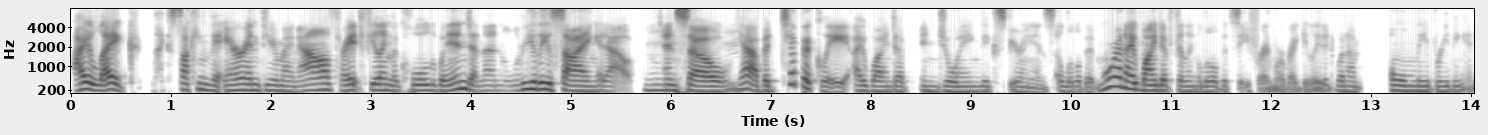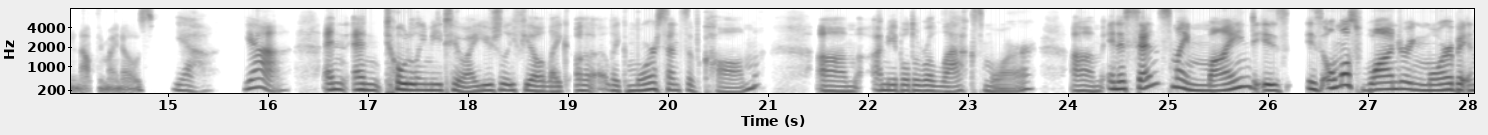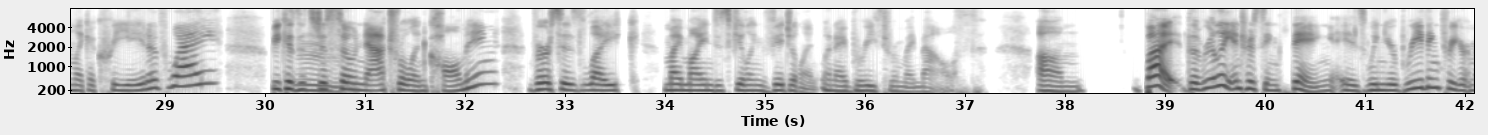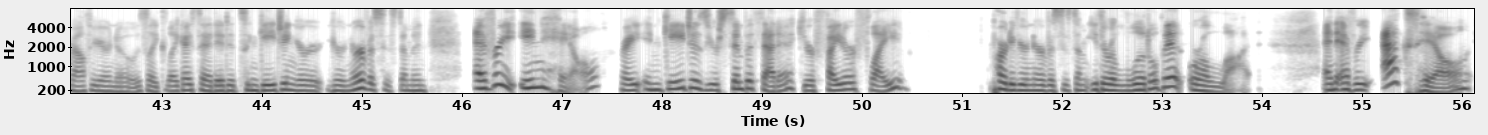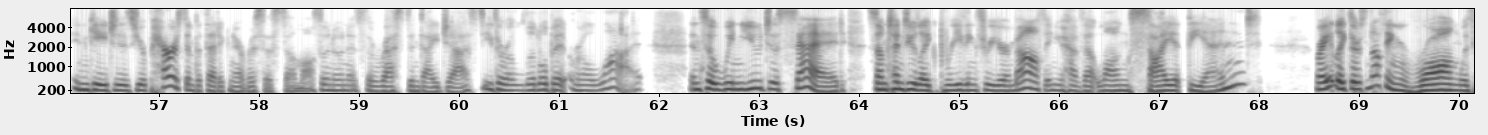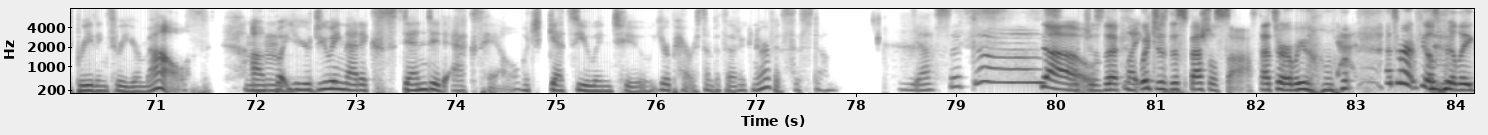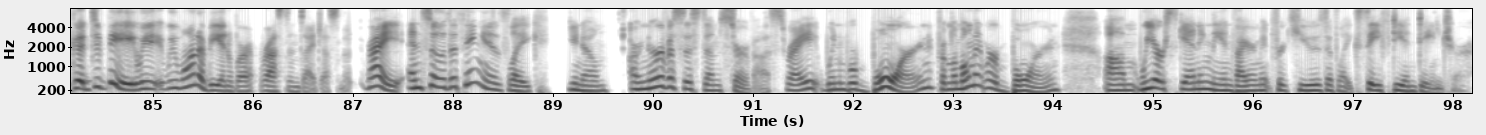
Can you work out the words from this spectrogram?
I like like sucking the air in through my mouth, right? Feeling the cold wind and then really sighing it out. Mm-hmm. And so, mm-hmm. yeah, but typically I wind up enjoying the experience a little bit more and I wind up feeling a little bit safer and more regulated when I'm only breathing in and out through my nose. Yeah. Yeah. And and totally me too. I usually feel like a like more sense of calm. Um, I'm able to relax more um, in a sense my mind is is almost wandering more but in like a creative way because it's mm. just so hmm. natural and calming versus like my mind is feeling vigilant when i breathe through my mouth um, but the really interesting thing is when you're breathing through your mouth or your nose like like i said it it's engaging your your nervous system and every inhale right engages your sympathetic your fight or flight part of your nervous system either a little bit or a lot and every exhale engages your parasympathetic nervous system, also known as the rest and digest, either a little bit or a lot. And so when you just said, sometimes you like breathing through your mouth and you have that long sigh at the end, right? Like there's nothing wrong with breathing through your mouth. Mm-hmm. Um, but mm-hmm. you're doing that extended exhale, which gets you into your parasympathetic nervous system. Yes, it does. So, which is the like, which is the special sauce. That's where we yes. that's where it feels really good to be. We we want to be in rest and digest mode. Right. And so the thing is like, you know, our nervous systems serve us, right? When we're born, from the moment we're born, um, we are scanning the environment for cues of like safety and danger.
